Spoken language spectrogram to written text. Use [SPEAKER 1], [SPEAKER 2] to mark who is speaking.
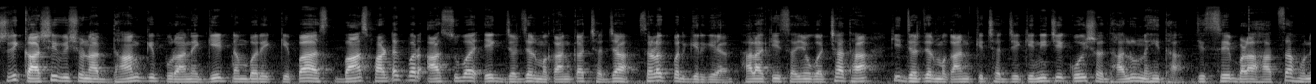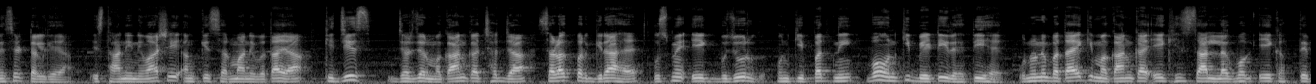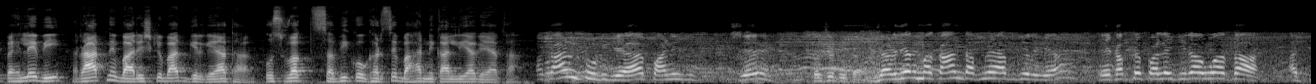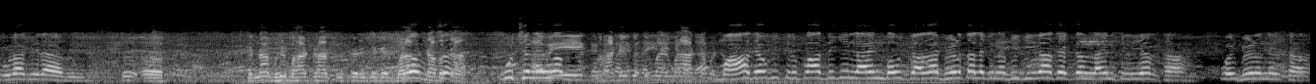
[SPEAKER 1] श्री काशी विश्वनाथ धाम के पुराने gate number एक के पास बाँस फाटक पर आज सुबह एक जर्जर मकान का छज्जा सड़क पर गिर गया। हालाँकि संयोग अच्छा था कि जर्जर मकान के छज्जे के नीचे कोई श्रद्धालु नहीं था, जिससे बड़ा हादसा होने से टल गया। स्थानीय निवासी अंकित शर्मा ने बताया कि जिस जर्जर मकान का छज्जा सड़क पर गिरा है, उसमें एक बुज़ुर्ग, उनकी पत्नी व उनकी बेटी रहती है। उन्होंने बताया कि मकान का एक हिस्सा लगभग एक हफ़्ते पहले भी रात में बारिश के बाद गिर गया था। उस वक्त सभी को घर से बाहर निकाल लिया गया था।
[SPEAKER 2] मकान टूट गया है पानी से।
[SPEAKER 3] कैसे टूटा?
[SPEAKER 2] जर्जर मकान तो अपने आप गिर गया। एक हफ़्ते पहले गिरा हुआ था आज पूरा गिरा है अभी।
[SPEAKER 3] तो कितना भीड़ भाड़ था किस तरीके से? बड़ा
[SPEAKER 2] कुछ नहीं हुआ।
[SPEAKER 3] महादेव की कृपा
[SPEAKER 2] महादेव की थी कि लाइन बहुत ज़्यादा भीड़ था लेकिन अभी गिरा तो एकदम लाइन क्लियर था। कोई भीड़ नहीं था।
